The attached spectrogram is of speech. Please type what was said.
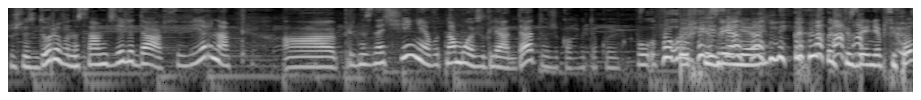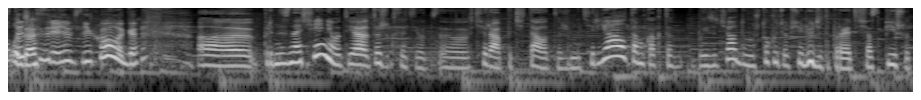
Слушай, здорово, на самом деле, да, все верно. А предназначение, вот на мой взгляд, да, тоже как бы такой с точки зрения, с точки зрения психолога. С точки зрения психолога. А, предназначение, вот я тоже, кстати, вот э, вчера почитала тоже материал, там как-то поизучала, думаю, что хоть вообще люди-то про это сейчас пишут.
